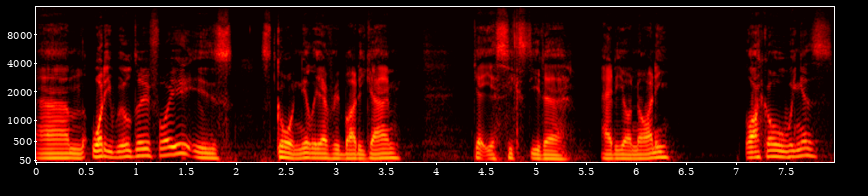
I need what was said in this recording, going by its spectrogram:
Um, what he will do for you is score nearly every bloody game, get you 60 to 80 or 90. Like all wingers,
